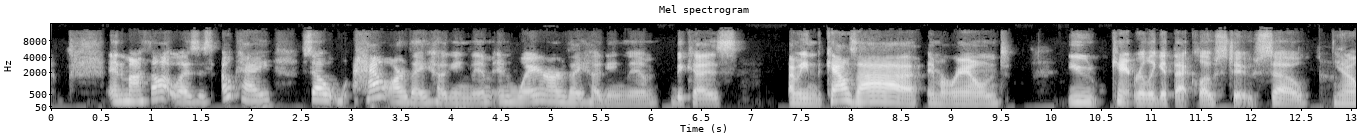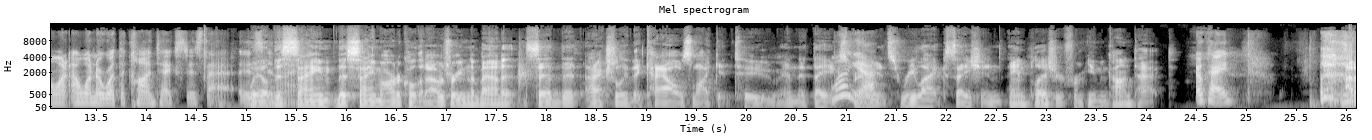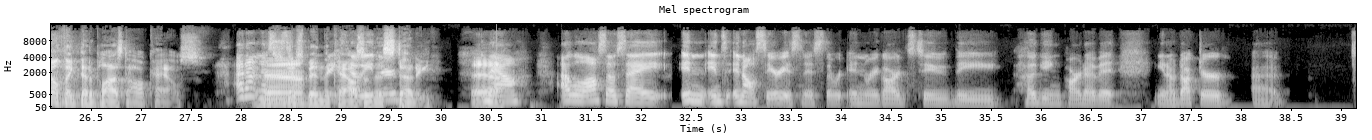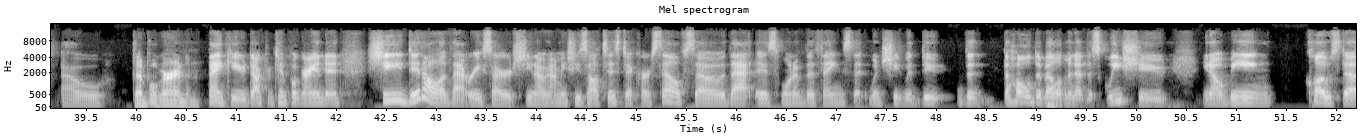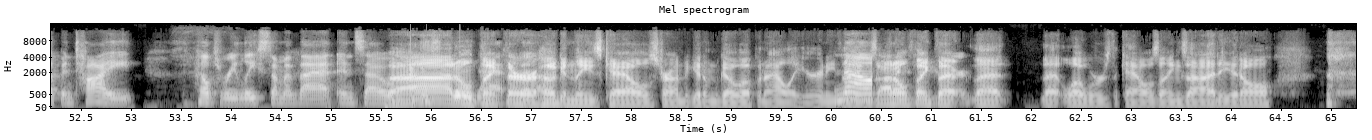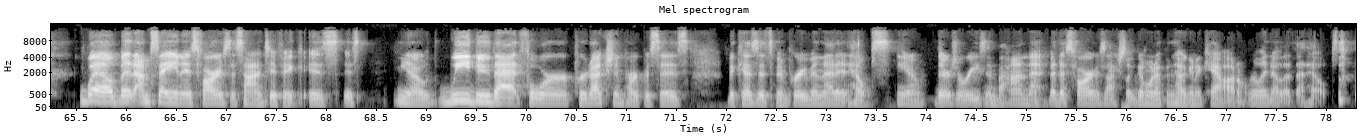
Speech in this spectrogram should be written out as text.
And my thought was is okay so how are they hugging them and where are they hugging them? Because i mean the cows i am around you can't really get that close to. So you know i, wonder what the context is that is well, in this that. same the same article that I was reading about it said that actually the cows like it too, and that they Well, yeah. experience relaxation and pleasure from human contact. Okay. I don't think that applies to all cows. I don't know. it's necessarily just been the cows so in this study. Yeah. Now, I will also say, in in in all seriousness, the, in regards to the hugging part of it, you know, Doctor. Uh, oh, Temple Grandin. thank you, Dr. Temple Grandin. She did all of that research. You know, I mean, she's autistic herself, so that is one of the things that when she would do the the whole development of the squeeze chute, you know, being closed up and tight helped release some of that, and so I, see don't that, think they're but- hugging these cows trying to get them to go up an alley or anything. No, I don't think that that that lowers the cow's anxiety at all. Well, but I'm saying as far as the scientific is is you know, we do that for production purposes because it's been proven that it helps, you know, there's a reason behind that. But as far as actually going up and hugging a cow, I don't really know that that helps.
